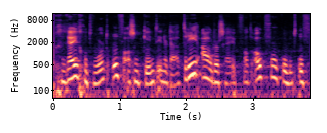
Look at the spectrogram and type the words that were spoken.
geregeld wordt. Of als een kind inderdaad drie ouders heeft, wat ook voorkomt. Of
